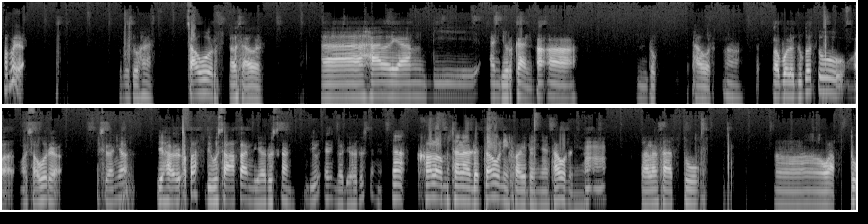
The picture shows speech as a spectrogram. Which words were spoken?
apa ya? kebutuhan. Sahur. Oh, sahur. Ah, hal yang dianjurkan Ah, ah. untuk sahur. Nah, nggak boleh juga tuh nggak sahur ya. Istilahnya ya harus apa? Diusahakan, diharuskan. Di, eh nggak diharuskan ya? Nah, kalau misalnya udah tahu nih faedahnya sahur nih, ya, Mm-mm. salah satu eh, waktu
